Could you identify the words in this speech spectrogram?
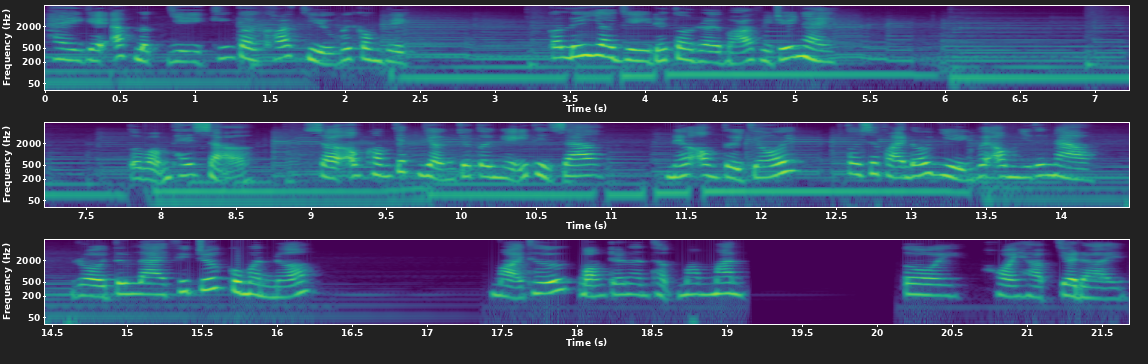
hay gây áp lực gì khiến tôi khó chịu với công việc. Có lý do gì để tôi rời bỏ vị trí này? Tôi bỗng thấy sợ. Sợ ông không chấp nhận cho tôi nghĩ thì sao? Nếu ông từ chối tôi sẽ phải đối diện với ông như thế nào? Rồi tương lai phía trước của mình nữa. Mọi thứ bỗng trở nên thật mong manh. Tôi hồi hộp chờ đợi.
